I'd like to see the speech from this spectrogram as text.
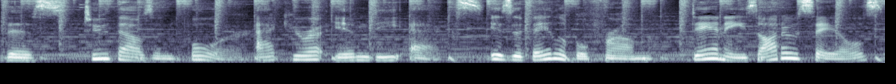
This 2004 Acura MDX is available from Dani's Auto Sales.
